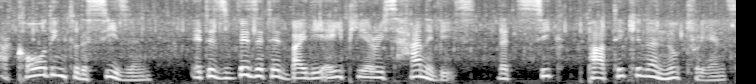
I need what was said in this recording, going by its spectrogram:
According to the season, it is visited by the apiary's honeybees that seek particular nutrients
